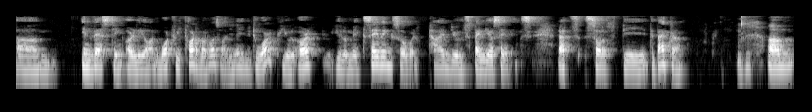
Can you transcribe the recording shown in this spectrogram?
um, investing early on. What we thought about was, well, you know, you need to work, you'll earn, you'll make savings over time, you'll spend your savings. That's sort of the, the background. Mm-hmm. Um,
